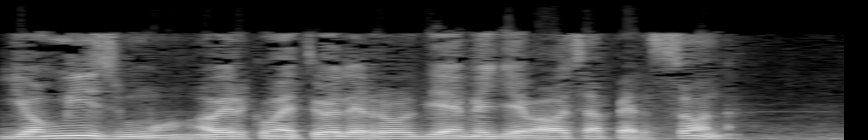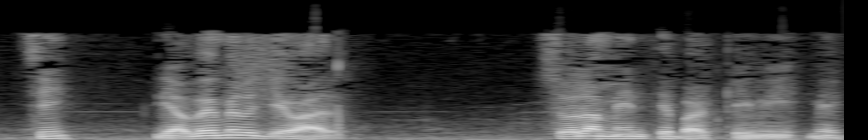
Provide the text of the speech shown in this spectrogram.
Yo mismo haber cometido el error de haberme llevado a esa persona, ¿sí? De haberme llevado, solamente para que me,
